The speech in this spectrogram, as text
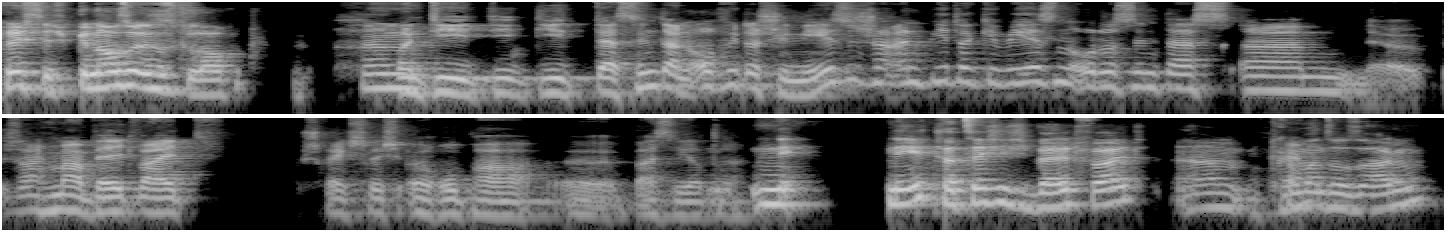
Richtig, genauso ist es gelaufen. Ähm, und die, die, die, das sind dann auch wieder chinesische Anbieter gewesen oder sind das, ähm, äh, sag ich mal, weltweit, Schrägstrich Europa äh, basierte? Nee, nee, tatsächlich weltweit, ähm, okay. kann man so sagen.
